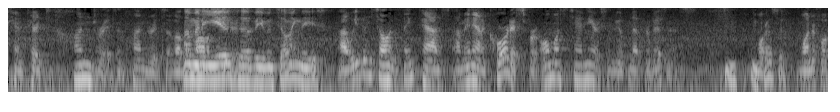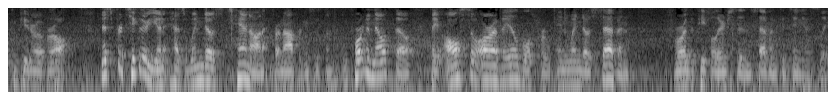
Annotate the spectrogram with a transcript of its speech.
compared to hundreds and hundreds of other How many years have you been selling these? Uh, we've been selling the ThinkPads um, in Anacortes for almost 10 years since we opened up for business. Wo- Impressive. Wonderful computer overall. This particular unit has Windows 10 on it for an operating system. Important to note, though, they also are available for in Windows 7 for the people interested in 7 continuously.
